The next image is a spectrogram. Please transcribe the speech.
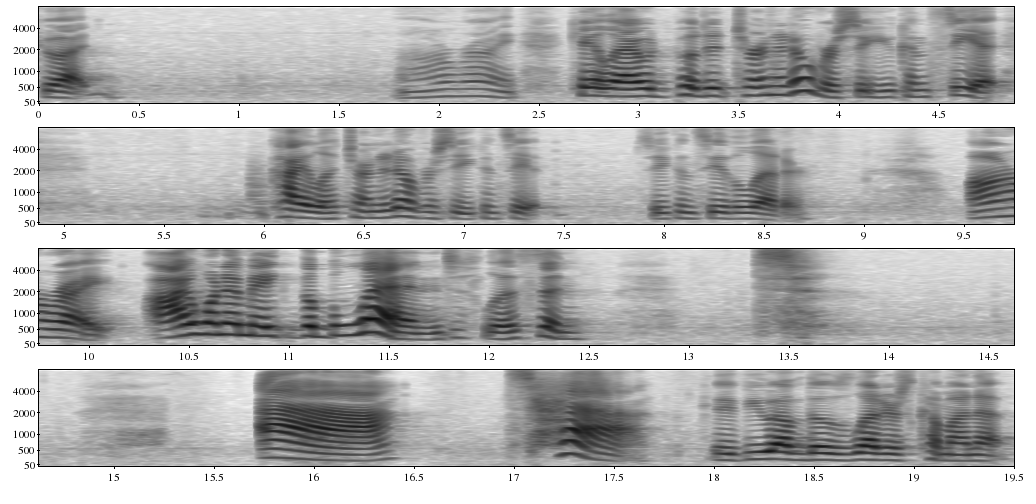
Good. All right. Kayla, I would put it, turn it over so you can see it. Kyla, turn it over so you can see it, so you can see the letter. All right. I want to make the blend. Listen. T, a, ta. If you have those letters, come on up.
